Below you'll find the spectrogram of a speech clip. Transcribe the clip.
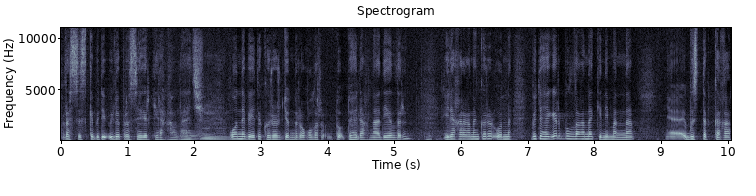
процесске бите үле кире. Оны бете көрөр жоннор оголор төһөлахна диелдерин. Иле караганан көрөр оны бите эгер буллагана кини манна выставкага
